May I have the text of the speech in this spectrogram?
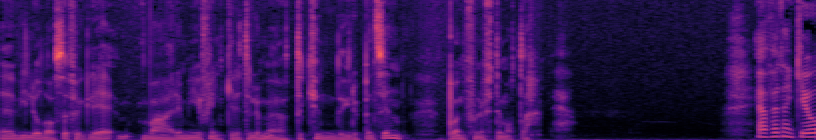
eh, vil jo da selvfølgelig være mye flinkere til å møte kundegruppen sin på en fornuftig måte. Ja, for jeg tenker jo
